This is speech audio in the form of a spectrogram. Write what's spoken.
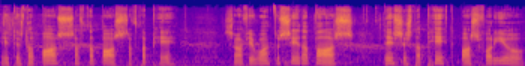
It is the boss of the boss of the pit. So if you want to see the boss, this is the pit boss for you.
